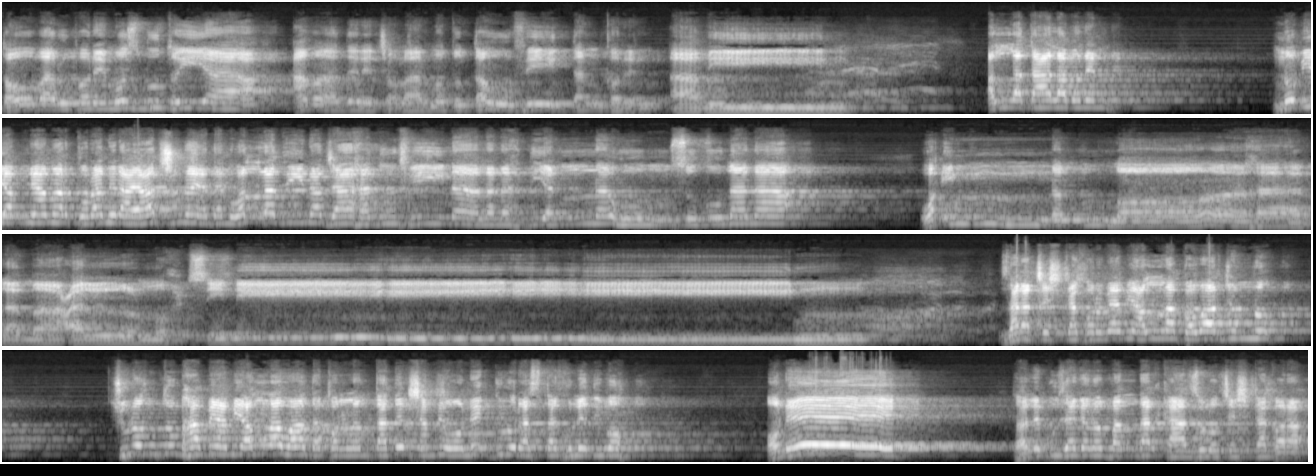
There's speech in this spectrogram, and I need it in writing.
তওবার উপরে মজবুত হইয়া আমাদের চলার মতো তৌফিক দান করেন, আমিন। আল্লাহ তাআলা বলেন, নবী আপনি আমার কোরআনের আয়াত শুনায় দেন, ওয়াল্লাযীনা ওয়া যারা চেষ্টা করবে আমি আল্লাহ পাওয়ার জন্য চূড়ান্ত ভাবে আমি আল্লাহ ওয়াদা করলাম, তাদের সামনে অনেকগুলো রাস্তা খুলে দিব। অনেক। তাহলে বুঝা গেল বান্দার কাজ হলো চেষ্টা করা।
